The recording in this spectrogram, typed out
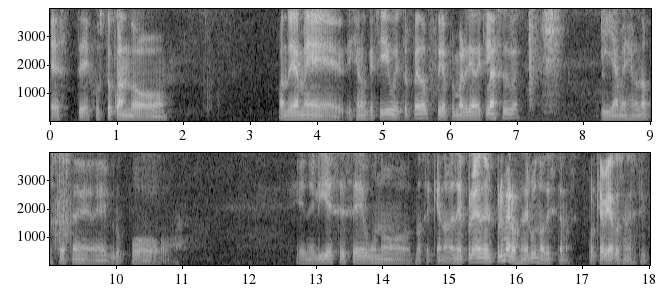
Este, justo cuando. Cuando ya me dijeron que sí, güey, todo el pedo, fui al primer día de clases, güey. Y ya me dijeron, no, pues quedaste en el grupo. En el ISS 1, no sé qué, ¿no? En el, en el primero, en el 1 de sistemas. Porque había dos en ese tiempo.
